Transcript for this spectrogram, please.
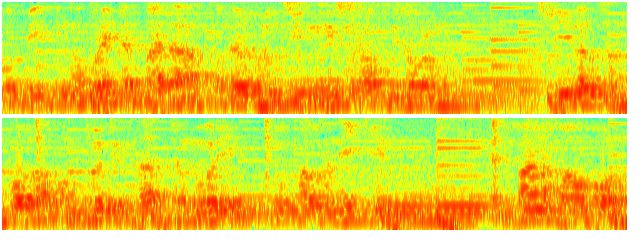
would be inaugurated by the Honorable Chief Minister of Mizoram, Sri Lalthanhawla on 23rd January 2018 at Vanapa Hall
